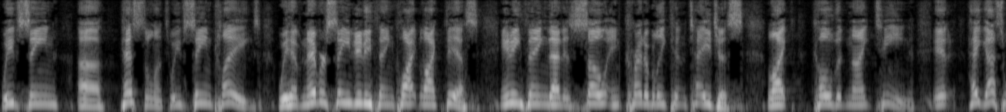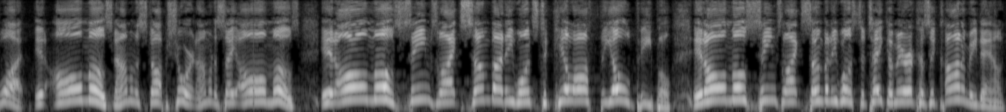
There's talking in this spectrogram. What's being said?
We've seen uh, pestilence. We've seen plagues. We have never seen anything quite like this. Anything that is so incredibly contagious, like COVID 19. It Hey, guess what? It almost, now I'm going to stop short and I'm going to say almost, it almost seems like somebody wants to kill off the old people. It almost seems like somebody wants to take America's economy down.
